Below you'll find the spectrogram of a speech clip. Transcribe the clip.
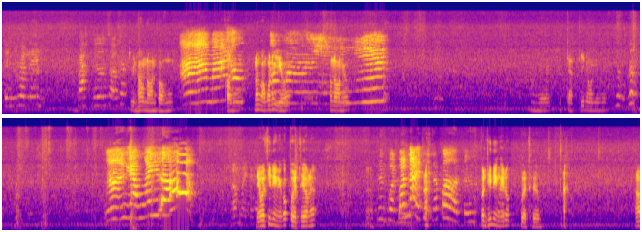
เป็นเพื่อนเล่นไปะหนึ่งสองสามเป็นห้องนอนของอามาของน้องออมกับน้องอิ๋วอะห้องนอนเขาเออจัดที่นอนอยู่นะ งานยังไงล่ะเอาใหม่กัน เดี๋ยววันที่หนึ่งเนี่ยก็เปิดเทอมแล้วหนึ่งเปิดวันไหนถึงจะเปิดตึงวันที่หนึ่งไงลูกเปิดเทอมอะเอา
